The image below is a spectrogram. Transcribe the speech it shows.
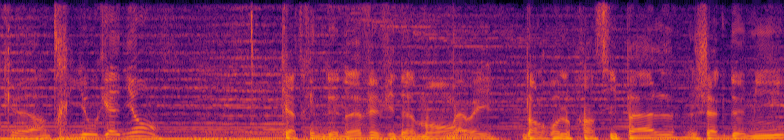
Avec euh, un trio gagnant. Catherine Deneuve, évidemment, bah oui. dans le rôle principal, Jacques Demy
